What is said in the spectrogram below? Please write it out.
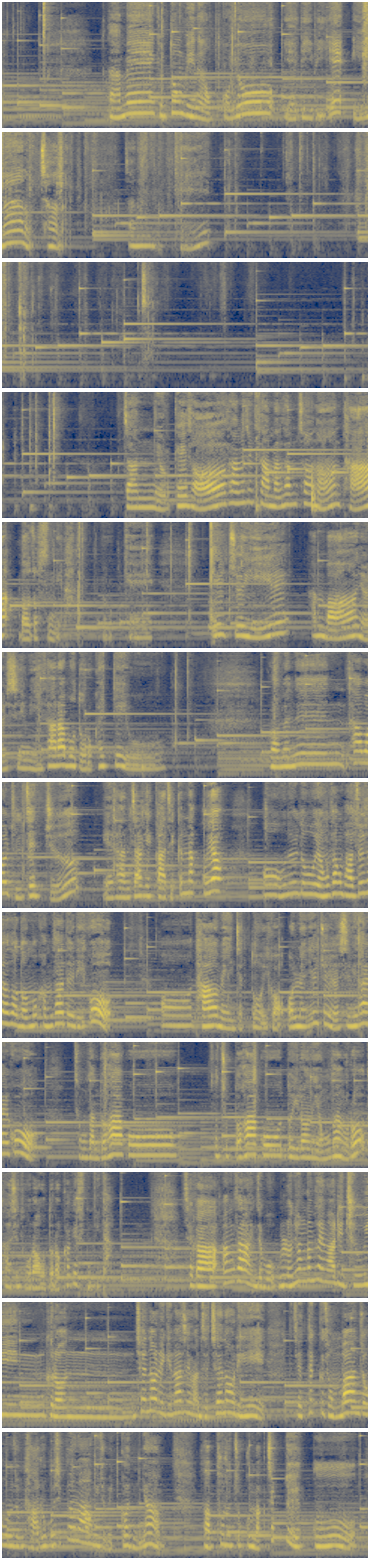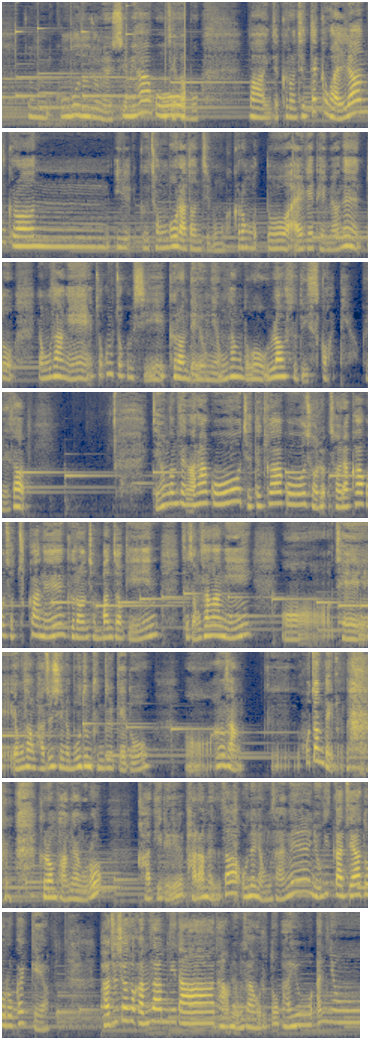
그 다음에 교통비는 없고요. 예비비에 25,000원. 짠, 이렇게. 짠 이렇게 해서 34만 3천원 다 넣어줬습니다. 이렇게 일주일 한번 열심히 살아보도록 할게요. 그러면은 4월 둘째 주 예산 짜기까지 끝났고요. 어, 오늘도 영상 봐주셔서 너무 감사드리고 어, 다음에 이제 또 이거 얼른 일주일 열심히 살고 정산도 하고 저축도 하고 또 이런 영상으로 다시 돌아오도록 하겠습니다. 제가 항상 이제 뭐 물론 현금 생활이 주인 그런 채널이긴 하지만 제 채널이 재테크 전반적으로 좀 다루고 싶은 마음이 좀 있거든요. 앞으로 조금 막 책도 읽고 좀 공부도 좀 열심히 하고 제가 뭐 막 이제 그런 재테크 관련 그런 일, 그 정보라든지 뭔가 그런 것도 알게 되면은 또 영상에 조금 조금씩 그런 내용의 영상도 올라올 수도 있을 것 같아요. 그래서 이제 현금 생활하고 재테크하고 절약, 절약 하고 저축하는 그런 전반적인 재정 상황이 어, 제 영상 봐주시는 모든 분들께도 어, 항상 그 호전되는 그런 방향으로 가기를 바라면서 오늘 영상은 여기까지 하도록 할게요. 봐주셔서 감사합니다. 다음 영상으로 또 봐요. 안녕.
